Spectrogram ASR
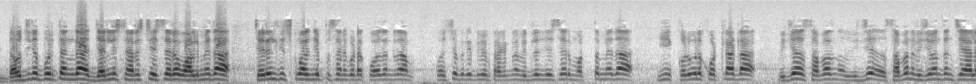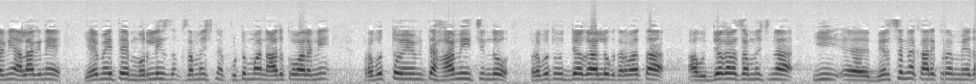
దౌర్జన్యపూరితంగా జర్నలిస్ట్ అరెస్ట్ చేశారో వాళ్ళ మీద చర్యలు తీసుకోవాలని చెప్పేసి అని కూడా కోదండరాం కొద్దిసేపు క్రితం ప్రకటన విడుదల చేశారు. మొత్తం మీద ఈ కొడుగుల కొట్లాట విజయ సభ విజయ సభను విజయవంతం చేయాలని అలాగనే ఏమైతే మురళికి సంబంధించిన కుటుంబాన్ని ఆదుకోవాలని ప్రభుత్వం ఏమైతే హామీ ఇచ్చిందో ప్రభుత్వ ఉద్యోగాలు తర్వాత ఆ ఉద్యోగాలకు సంబంధించిన ఈ నిరసన కార్యక్రమం మీద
